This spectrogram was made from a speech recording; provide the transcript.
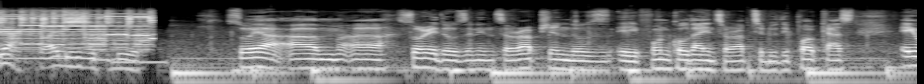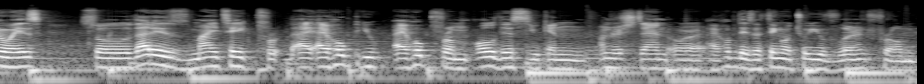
Yeah, so I do it. So yeah, um, uh, sorry, there was an interruption. There was a phone call that interrupted with the podcast. Anyways, so that is my take. For I, I hope you, I hope from all this you can understand, or I hope there's a thing or two you've learned from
